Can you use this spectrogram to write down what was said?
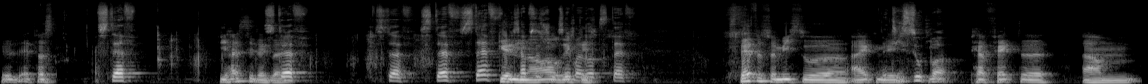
etwas. Steph. Wie heißt sie denn gleich? Steph. Steph. Steph. Steph. Genau, ich hab's schon richtig. Steph. Steph ist für mich so eigentlich die, die perfekte ähm,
